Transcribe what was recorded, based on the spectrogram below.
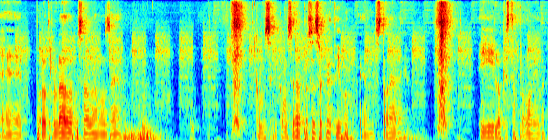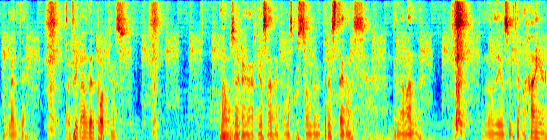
Eh, por otro lado, pues hablamos de cómo se, da el proceso creativo en Stone Avenue y lo que están promoviendo actualmente. Al final del podcast vamos a agregar, ya saben, como es costumbre, tres temas de la banda. Uno de ellos el tema Higher.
